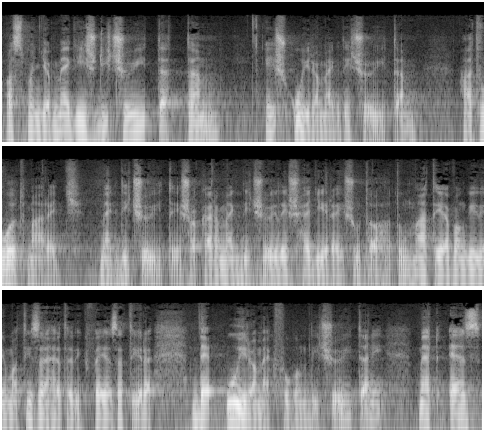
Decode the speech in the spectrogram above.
Azt mondja, meg is dicsőítettem, és újra megdicsőítem. Hát volt már egy megdicsőítés, akár a megdicsőülés hegyére is utalhatunk, Máté Evangélium a 17. fejezetére, de újra meg fogom dicsőíteni, mert ez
